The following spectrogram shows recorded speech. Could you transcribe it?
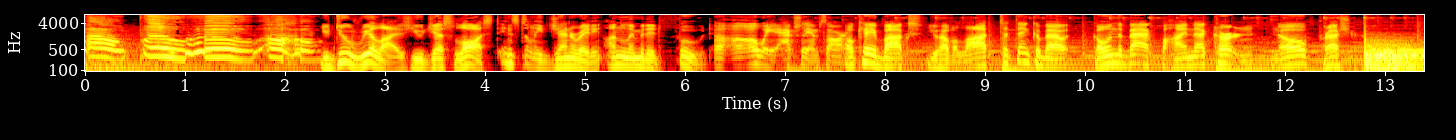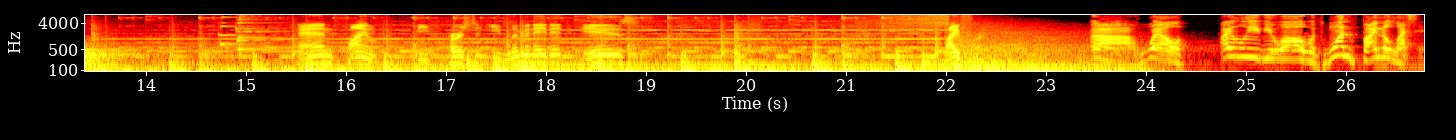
Oh, boo-hoo! Oh. You do realize you just lost, instantly generating unlimited food. Uh, oh, wait, actually, I'm sorry. Okay, Box, you have a lot to think about. Go in the back behind that curtain. No pressure. And finally, person eliminated is. Liferin. Ah, well, I leave you all with one final lesson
